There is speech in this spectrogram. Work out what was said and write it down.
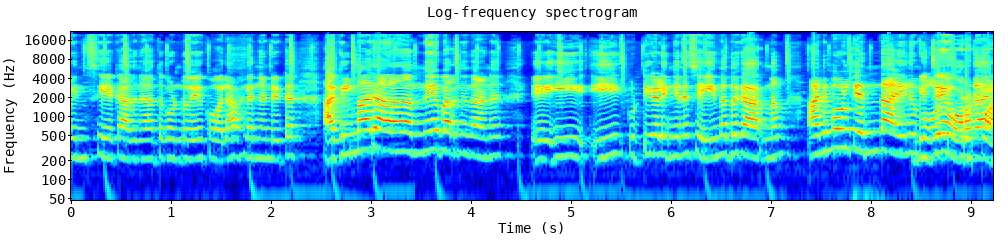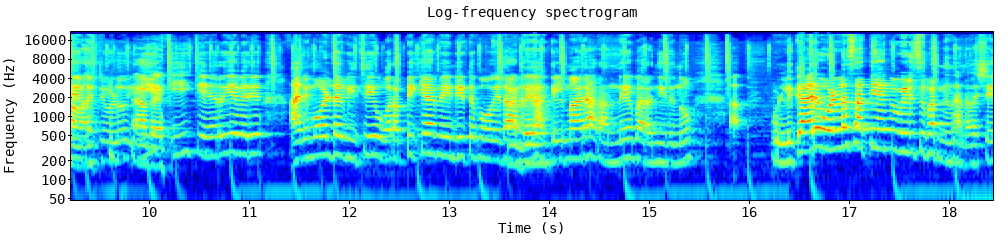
മിൻസിയൊക്കെ അതിനകത്ത് കൊണ്ടുപോയ കോലാഹലം കണ്ടിട്ട് അഖിൽമാർ അന്നേ പറഞ്ഞതാണ് ഈ ഈ കുട്ടികൾ ഇങ്ങനെ ചെയ്യുന്നത് കാരണം അനുമോൾക്ക് എന്തായാലും. പറ്റുള്ളൂ. ഈ ഈ കേറിയവര് അനുമോളുടെ വിജയം ഉറപ്പിക്കാൻ വേണ്ടിയിട്ട് പോയതാണ് അഖിൽമാരാർ അന്നേ പറഞ്ഞിരുന്നു. അ, പുള്ളിക്കാരൻ ഉള്ള സത്യം അങ്ങ് വിളിച്ചു പറഞ്ഞതാണ്. പക്ഷെ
